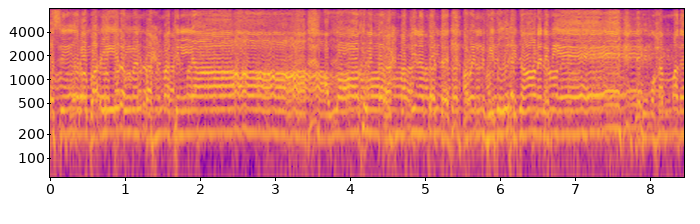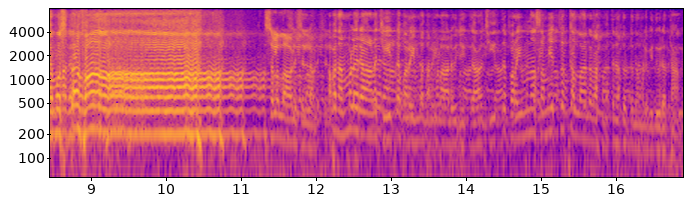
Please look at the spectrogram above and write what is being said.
യസീറു ബഈറൻ മിൻ റഹ്മത്തില്ലാ. അള്ളാഹുവിന്റെ റഹ്മത്തിനെ തൊട്ട് അവൻ വിദൂരത്താണ് നബിയേ. നബി മുഹമ്മദ് മുസ്തഫ. അപ്പൊ നമ്മൾ ഒരാളെ ചീത്ത പറയുമ്പോൾ നമ്മൾ ആലോചിക്കുക. ചീത്ത പറയുന്ന സമയത്തൊക്കെ അള്ളാന്റെ റഹ്മത്തിനെ തൊട്ട് നമ്മൾ വിദൂരത്താണ്.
